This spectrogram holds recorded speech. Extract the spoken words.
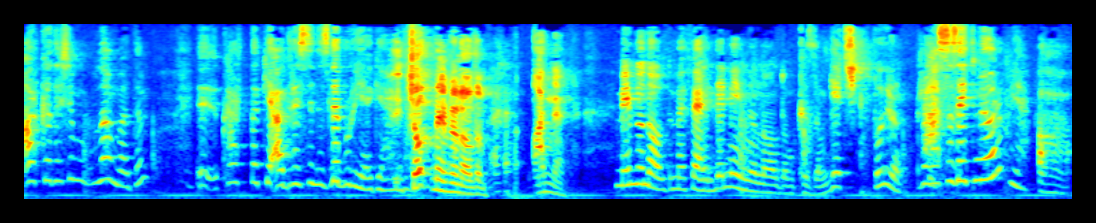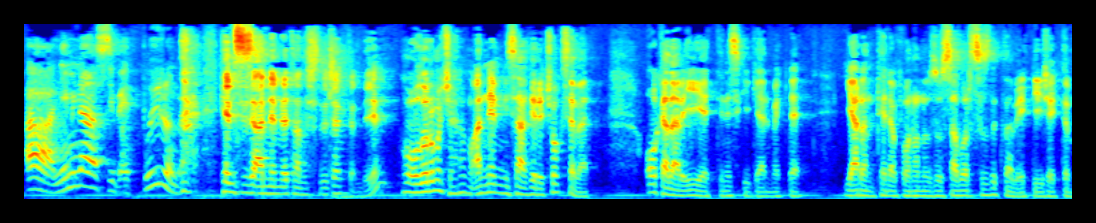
arkadaşımı bulamadım. E, karttaki adresinizle buraya geldim. Çok memnun oldum. Annem. Memnun oldum Ben efendim. de memnun oldum kızım. Geç buyurun. Rahatsız etmiyorum ya. Aa, aa ne münasebet buyurun. Hem sizi annemle tanıştıracaktım değil mi? Olur mu canım? Annem misafiri çok sever. O kadar iyi ettiniz ki gelmekle. Yarın telefonunuzu sabırsızlıkla bekleyecektim.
